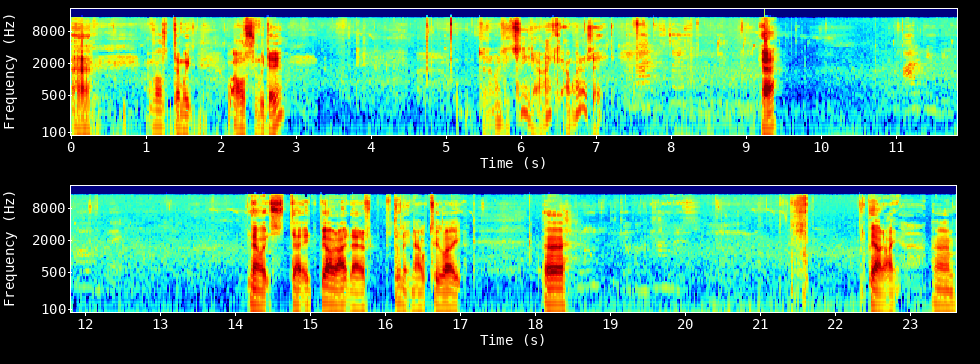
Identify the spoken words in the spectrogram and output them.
Uh, well, then we, what else do we do? I don't know if you can see that. I can't. Where is it? Yeah? No, it's uh, it'd be all right there. I've done it now. Too late. Uh, be all right. Um,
